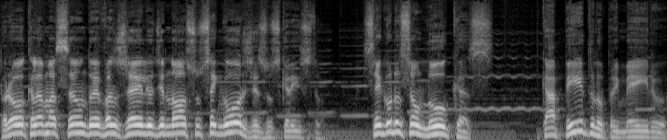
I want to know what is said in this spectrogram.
Proclamação do Evangelho de Nosso Senhor Jesus Cristo, segundo São Lucas, capítulo 1,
